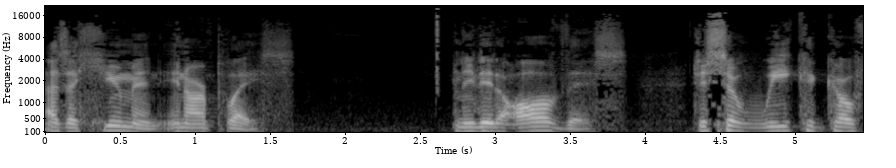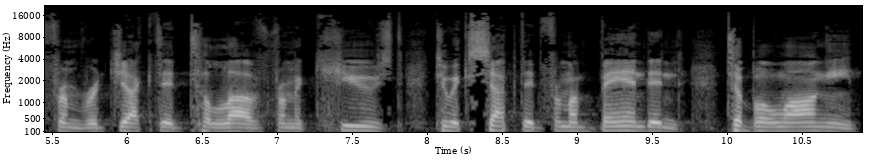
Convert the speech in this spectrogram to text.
as a human in our place. And he did all of this just so we could go from rejected to love, from accused to accepted, from abandoned to belonging.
